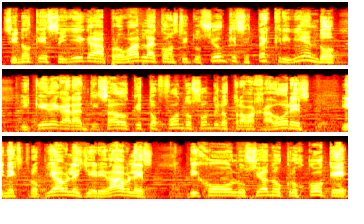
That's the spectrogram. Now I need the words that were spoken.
sino que se llegue a aprobar la constitución que se está escribiendo y quede garantizado que estos fondos son de los trabajadores inexpropiables y heredables, dijo Luciano Cruzcoque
